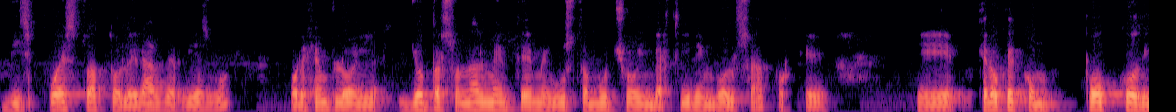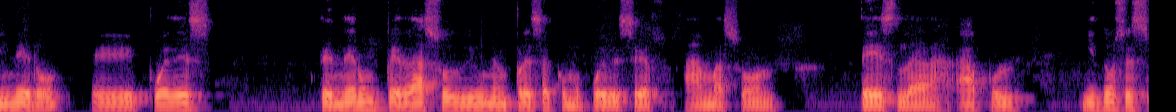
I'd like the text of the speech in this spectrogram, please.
dispuesto a tolerar de riesgo. Por ejemplo, yo personalmente me gusta mucho invertir en bolsa porque eh, creo que con poco dinero eh, puedes tener un pedazo de una empresa como puede ser Amazon, Tesla, Apple. Y entonces,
